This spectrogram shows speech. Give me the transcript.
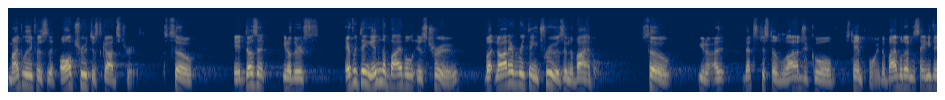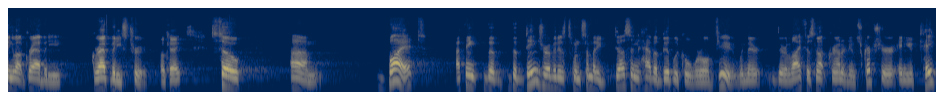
my belief is that all truth is god's truth. So it doesn't you know there's everything in the bible is true but not everything true is in the bible. So you know that's just a logical standpoint. The Bible doesn't say anything about gravity. Gravity's true. Okay, so, um, but I think the the danger of it is when somebody doesn't have a biblical worldview, when their their life is not grounded in Scripture, and you take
